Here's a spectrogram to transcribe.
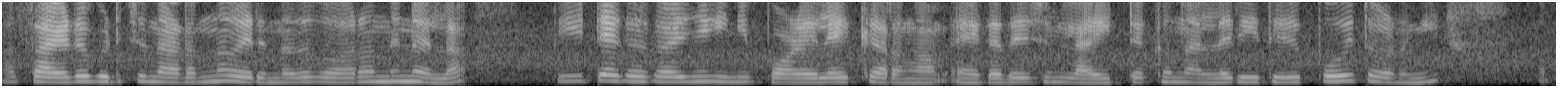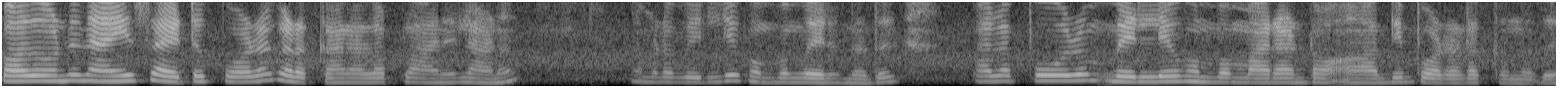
ആ സൈഡ് പിടിച്ച് നടന്നു വരുന്നത് വേറൊന്നിനല്ല. തീറ്റയൊക്കെ കഴിഞ്ഞ് ഇനി പുഴയിലേക്ക് ഇറങ്ങാം. ഏകദേശം ലൈറ്റൊക്കെ നല്ല രീതിയിൽ പോയി തുടങ്ങി. അപ്പോൾ അതുകൊണ്ട് നൈസായിട്ട് പുഴ കിടക്കാനുള്ള പ്ലാനിലാണ് നമ്മുടെ വലിയ കൊമ്പം വരുന്നത്. പലപ്പോഴും വലിയ കൊമ്പന്മാരാണ് കേട്ടോ ആദ്യം പുഴ കിടക്കുന്നത്.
